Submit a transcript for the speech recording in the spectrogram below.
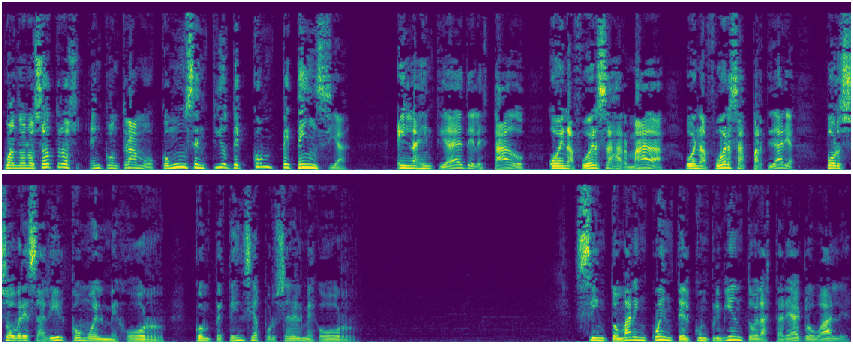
cuando nosotros encontramos con un sentido de competencia en las entidades del Estado o en las Fuerzas Armadas o en las fuerzas partidarias por sobresalir como el mejor, competencia por ser el mejor, sin tomar en cuenta el cumplimiento de las tareas globales.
